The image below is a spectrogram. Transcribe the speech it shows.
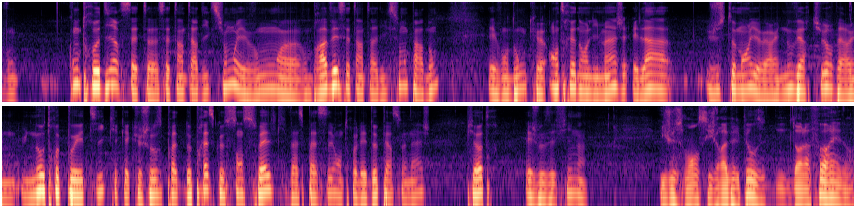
vont contredire cette, cette interdiction et vont, euh, vont braver cette interdiction, pardon, et vont donc euh, entrer dans l'image. Et là, justement, il va y avoir une ouverture vers une, autre poétique quelque chose de presque sensuel qui va se passer entre les deux personnages, Piotr et Joséphine. Et justement, si je rappelle bien, dans la forêt, dans,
